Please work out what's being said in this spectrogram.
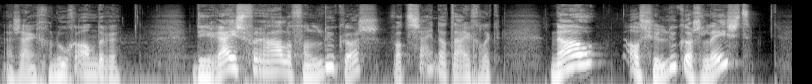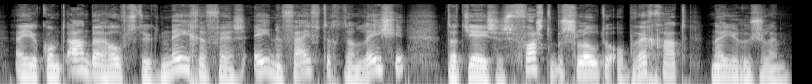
Er zijn genoeg andere. Die reisverhalen van Lucas, wat zijn dat eigenlijk? Nou, als je Lucas leest, en je komt aan bij hoofdstuk 9, vers 51, dan lees je dat Jezus vastbesloten op weg gaat naar Jeruzalem.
